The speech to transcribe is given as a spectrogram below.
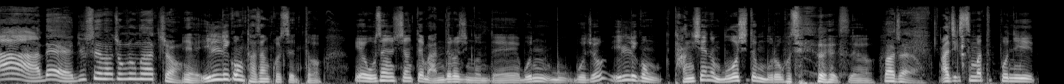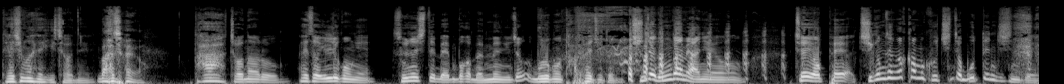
아, 네. 뉴스에 종종 나왔죠. 예, 120 다산 콜센터. 이게 오세훈 시장 때 만들어진 건데, 뭔, 뭐, 뭐죠? 120, 당시에는 무엇이든 물어보세요였어요. 맞아요. 아직 스마트폰이 대중화되기 전에. 맞아요. 다 전화로 해서 120에 소녀시대 멤버가 몇 명이죠? 물어보면 답해주던. 진짜 농담이 아니에요. 제 옆에, 지금 생각하면 그거 진짜 못된 짓인데.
